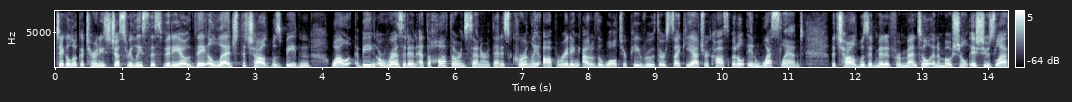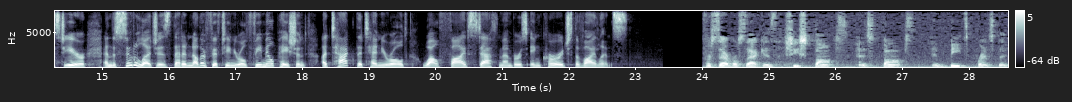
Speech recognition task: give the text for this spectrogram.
Take a look. Attorneys just released this video. They allege the child was beaten while being a resident at the Hawthorne Center that is currently operating out of the Walter P. Reuther Psychiatric Hospital in Westland. The child was admitted for mental and emotional issues last year, and the suit alleges that another 15 year old female patient attacked the 10 year old while five staff members encouraged the violence. For several seconds, she stomps and stomps and beats Princeton.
